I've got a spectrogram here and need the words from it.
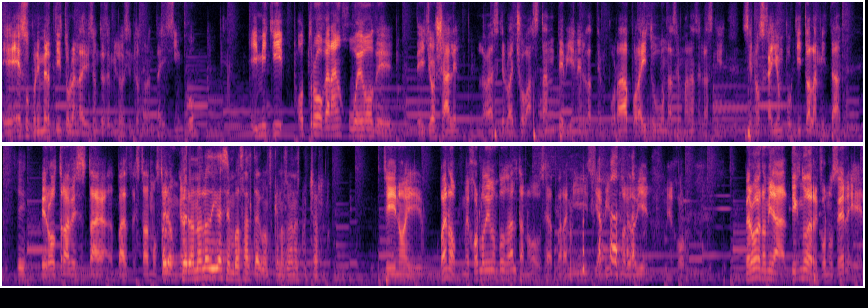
Eh, es su primer título en la división desde 1995. Y Mickey, otro gran juego de, de Josh Allen. La verdad es que lo ha hecho bastante bien en la temporada. Por ahí tuvo unas semanas en las que se nos cayó un poquito a la mitad. Sí. Pero otra vez está, está mostrando pero, un Pero no lo digas en voz alta, Gons, que nos van a escuchar. Sí, no, y bueno, mejor lo digo en voz alta, ¿no? O sea, para mí, si a Bills no le va bien, mejor. Pero bueno, mira, digno de reconocer el,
